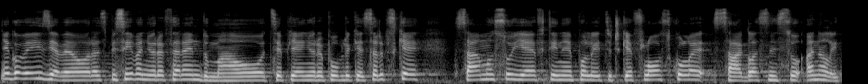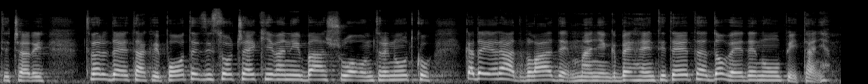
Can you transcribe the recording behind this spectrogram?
Njegove izjave o raspisivanju referenduma o cijepljenju Republike Srpske samo su jeftine političke floskule, saglasni su analitičari. Tvrde, takvi potezi su očekivani baš u ovom trenutku kada je rad vlade manjeg BH entiteta doveden u pitanje.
